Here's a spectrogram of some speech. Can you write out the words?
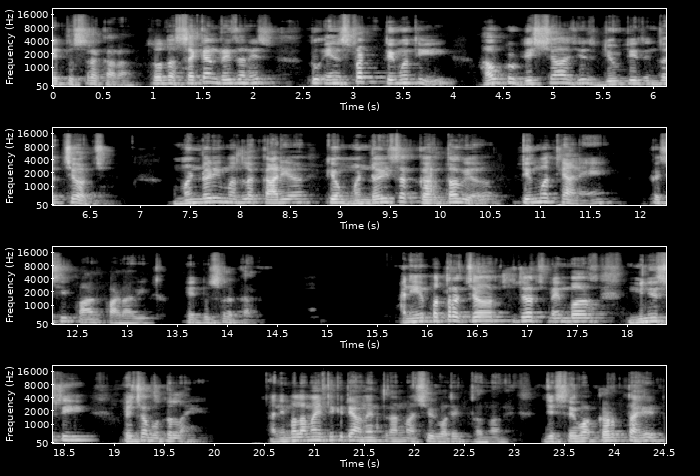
हे दुसरं कारण so the second reason is to instruct Timothy how to discharge his duties in the church मंडळीमधलं कार्य किंवा मंडळीचं कर्तव्य तिमथ्याने कशी पार पाडावीत? हे दुसरं कारण आणि हे पत्र चर्च चर्च मेंबर्स मिनिस्ट्री याच्याबद्दल आहे. आणि मला माहिती आहे की ते अनेकांना आशीर्वादित ठरणार आहे. जे सेवा करत आहेत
